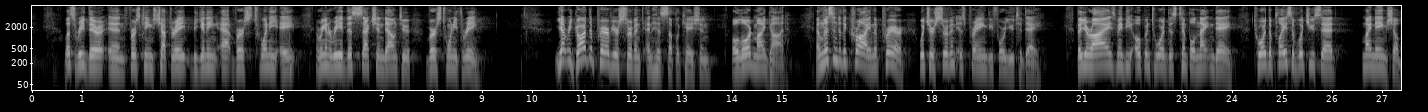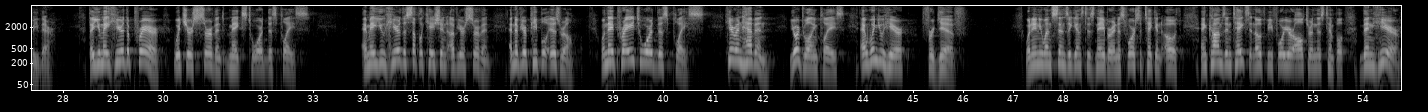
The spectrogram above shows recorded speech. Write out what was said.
Let's read there in 1 Kings chapter 8, beginning at verse 28. And we're going to read this section down to verse 23. Yet regard the prayer of your servant and his supplication, O Lord my God, and listen to the cry and the prayer which your servant is praying before you today, that your eyes may be open toward this temple night and day toward the place of which you said, My name shall be there, that you may hear the prayer which your servant makes toward this place. And may you hear the supplication of your servant and of your people Israel when they pray toward this place, here in heaven, your dwelling place, and when you hear, forgive. When anyone sins against his neighbor and is forced to take an oath and comes and takes an oath before your altar in this temple, then hear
